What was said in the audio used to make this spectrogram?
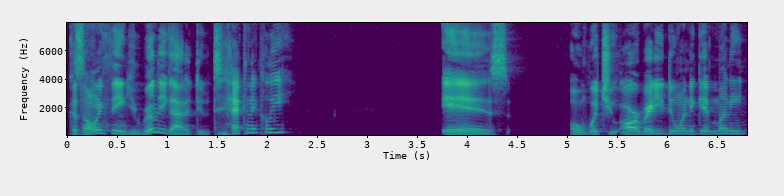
because the only thing you really got to do technically is on what you already doing to get money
